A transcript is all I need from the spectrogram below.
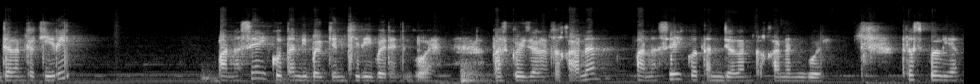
jalan ke kiri panasnya ikutan di bagian kiri badan gue pas gue jalan ke kanan panasnya ikutan jalan ke kanan gue terus gue lihat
